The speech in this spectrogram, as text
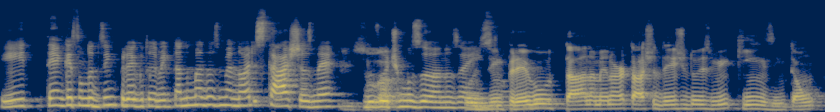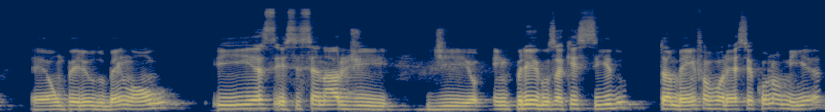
E tem a questão do desemprego também, que está numa das menores taxas, né, Isso, dos últimos anos aí. O desemprego está na menor taxa desde 2015, então é um período bem longo e esse cenário de, de empregos aquecido também favorece a economia,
